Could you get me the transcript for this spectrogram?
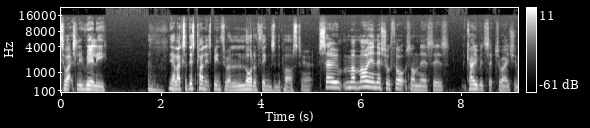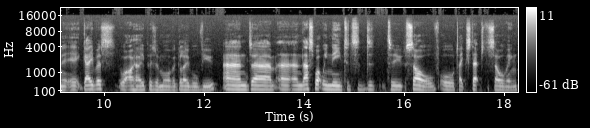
to actually really. Yeah, like I said, this planet's been through a lot of things in the past. Yeah. So my, my initial thoughts on this is the COVID situation. It, it gave us what I hope is a more of a global view, and um, a- and that's what we need to to, to solve or take steps to solving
